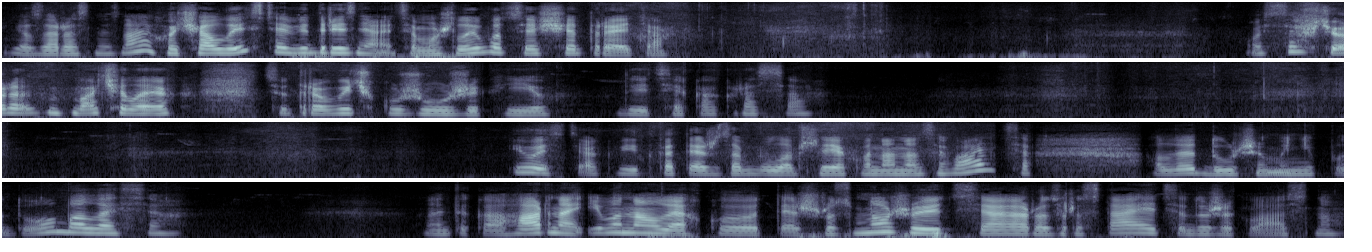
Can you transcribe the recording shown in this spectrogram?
Я зараз не знаю, хоча листя відрізняється, можливо, це ще третя. Ось я вчора бачила, як цю травичку жужик їв. Дивіться, яка краса. І ось ця квітка теж забула вже, як вона називається, але дуже мені подобалася. Вона така гарна і вона легко теж розмножується, розростається дуже класно.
